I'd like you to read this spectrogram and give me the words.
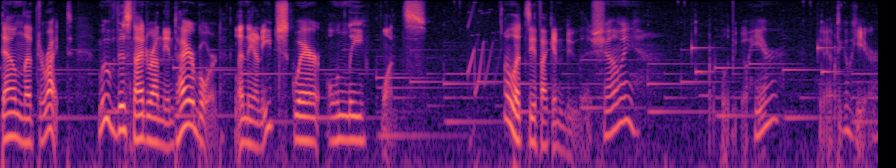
down, left, or right. Move this knight around the entire board, landing on each square only once. Well, let's see if I can do this, shall we? I believe we go here. We have to go here.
